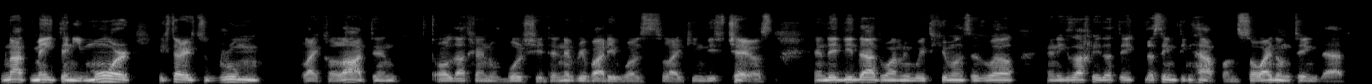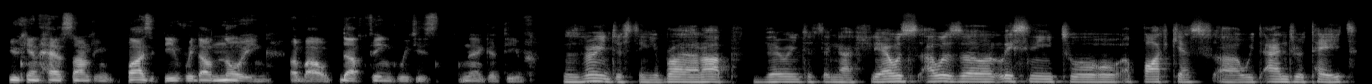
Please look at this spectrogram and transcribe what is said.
not mate anymore. They started to groom like a lot and all that kind of bullshit and everybody was like in these chairs. And they did that one with humans as well and exactly the, the same thing happened. So i don't think that you can have something positive without knowing about that thing which is negative. It's very interesting. You brought that up. Very interesting actually. I was i was uh, listening to a podcast uh, with andrew tate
